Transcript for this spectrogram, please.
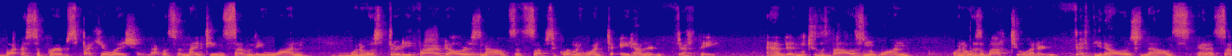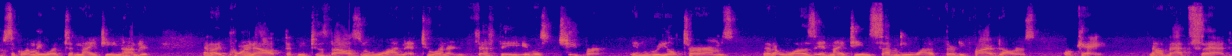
but a superb speculation. That was in 1971 when it was $35 an ounce. It subsequently went to 850. And in 2001 when it was about $250 an ounce, and it subsequently went to 1900. And I'd point out that in 2001 at 250, it was cheaper in real terms than it was in 1971 at $35. Okay, now that said,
